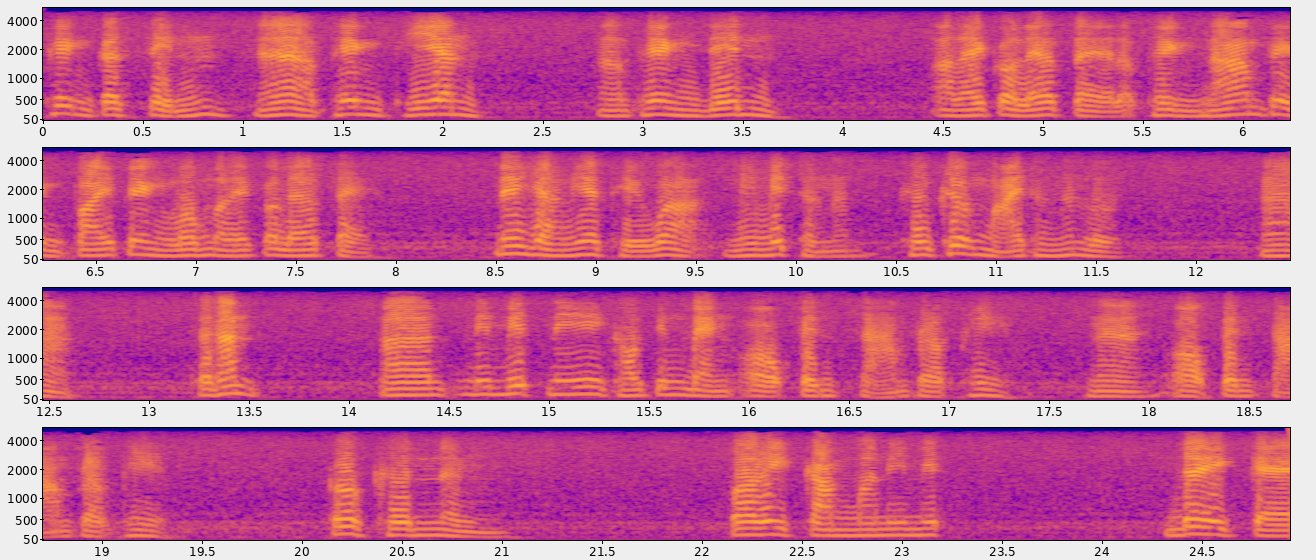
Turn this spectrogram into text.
เพ่งกสินนะเพ่งเทียนเพ่งดิน อะไรก็แล้วแต่ละเพ่งน้ำเพ่งไฟเพ่งลมอะไรก็แล้วแต่ในอย่างนี้ถือว่านิมิตทางนั้น คือเครื่องหมายทางนั้นเลย อ่า ฉะนั้น นิมิตนี้เขาจึงแบ่งออกเป็นสามประเภทนะออกเป็นสามประเภท ก็คือหนึ่งปริกรรมมนิมิต ได้แก่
